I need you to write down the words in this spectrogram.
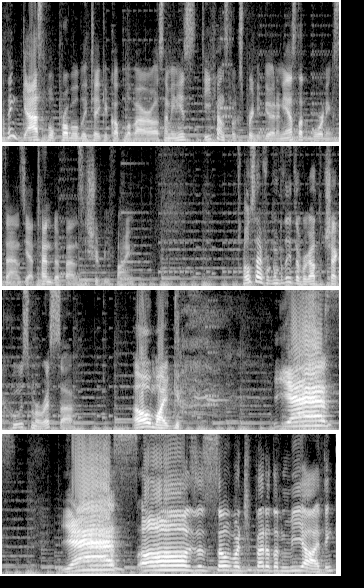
I think Ghast will probably take a couple of arrows. I mean, his defense looks pretty good, and he has that warding stance. Yeah, 10 defense. He should be fine. Also, I completely forgot to check who's Marisa. Oh my god. yes! Yes! Oh, this is so much better than Mia. I think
